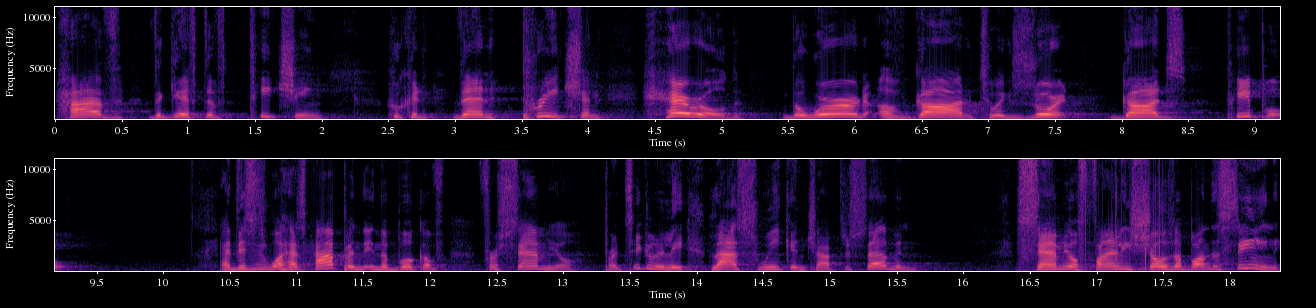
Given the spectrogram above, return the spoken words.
have the gift of teaching, who could then preach and herald the word of God to exhort God's people. And this is what has happened in the book of 1 Samuel, particularly last week in chapter 7. Samuel finally shows up on the scene.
